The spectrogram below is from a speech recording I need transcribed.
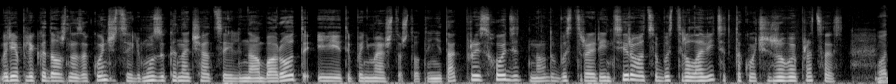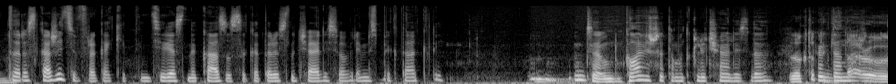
реплика должна закончиться, или музыка начаться, или наоборот, и ты понимаешь, что что-то не так происходит, надо быстро ориентироваться, быстро ловить, это такой очень живой процесс. Вот э, расскажите про какие-то интересные казусы, которые случались во время спектаклей. Да, ну, Клавиши там отключались, да. Да, кто-то когда гитару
